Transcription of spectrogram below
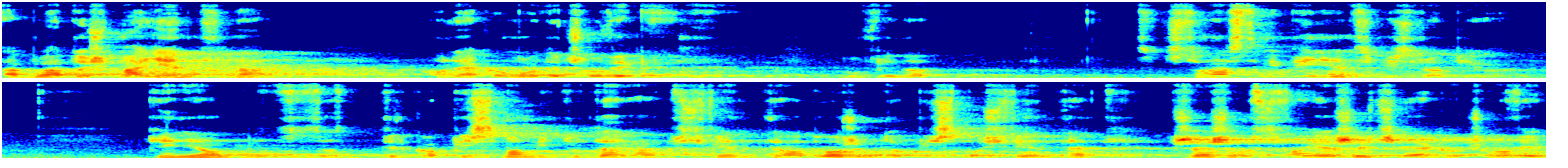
A była dość majętna. On jako młody człowiek mówi, no co ona z tymi pieniędzmi zrobiła? Pieniądze, tylko Pismo mi tutaj święte, odłożył to Pismo Święte, przeżył swoje życie jako człowiek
